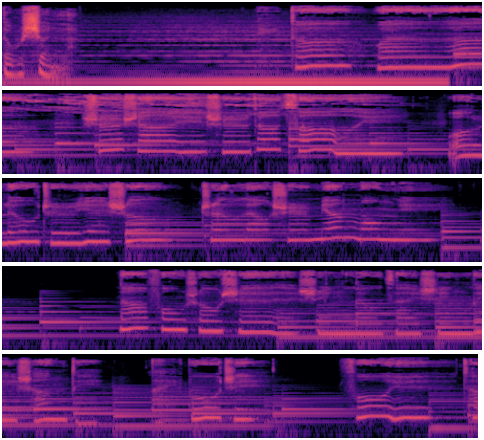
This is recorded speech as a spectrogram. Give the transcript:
都顺了。你的晚安是下意识的侧影。我留至夜深，治疗手写信留在行李箱底，来不及赋予他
